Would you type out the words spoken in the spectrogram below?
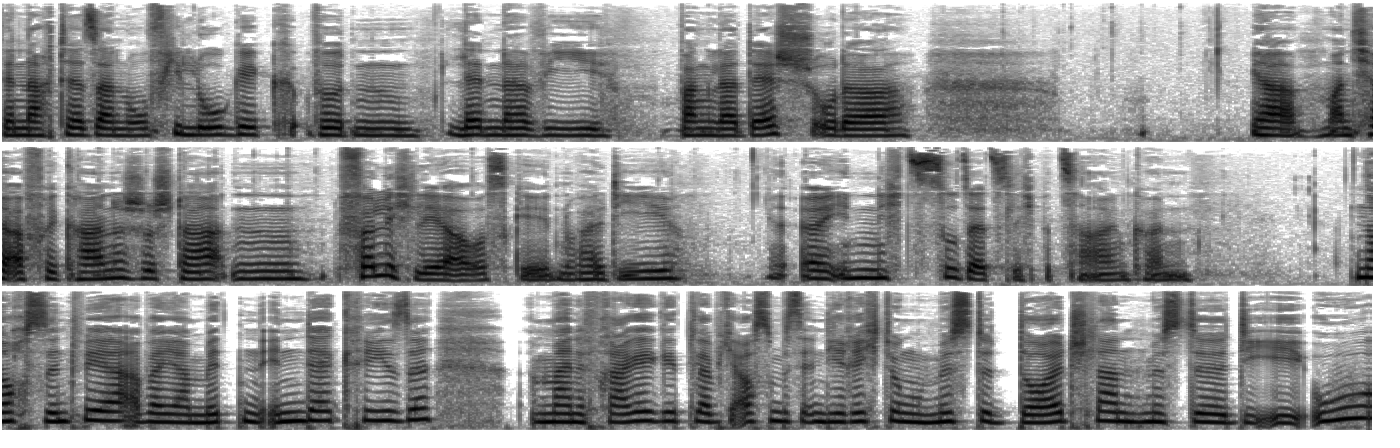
Denn nach der Sanofi-Logik würden Länder wie Bangladesch oder ja, manche afrikanische Staaten völlig leer ausgehen, weil die äh, ihnen nichts zusätzlich bezahlen können. Noch sind wir aber ja mitten in der Krise. Meine Frage geht, glaube ich, auch so ein bisschen in die Richtung, müsste Deutschland, müsste die EU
